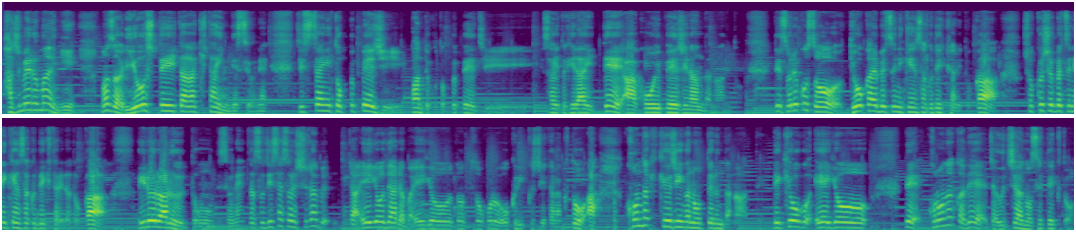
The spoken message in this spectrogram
始める前に、まずは利用していただきたいんですよね。実際にトップページ、パンテコトップページ、サイト開いて、あこういうページなんだな。で、それこそ、業界別に検索できたりとか、職種別に検索できたりだとか、いろいろあると思うんですよね。だから実際それ調べ、じゃあ営業であれば営業のところをクリックしていただくと、あ、こんだけ求人が載ってるんだなって。で、競合、営業で、この中で、じゃあうちは載せていくと。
